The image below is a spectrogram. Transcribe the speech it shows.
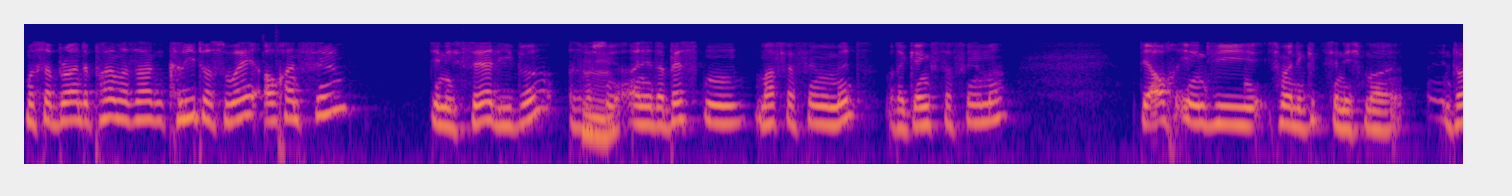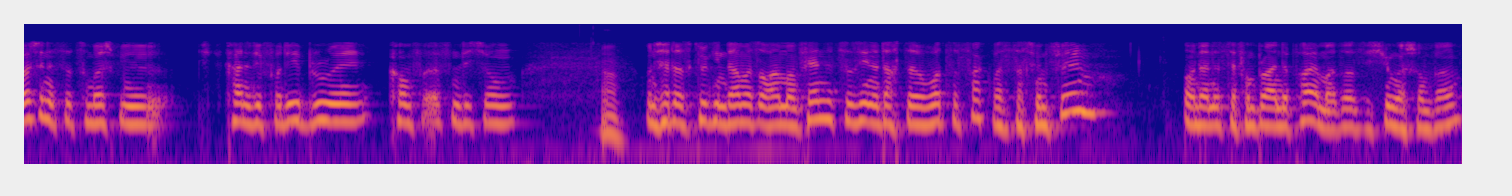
muss der Brian De Palma sagen, Kalitos Way, auch ein Film, den ich sehr liebe, also Mhm. einer der besten Mafia-Filme mit, oder Gangsterfilme, der auch irgendwie, ich meine, den gibt's hier nicht mal. In Deutschland ist er zum Beispiel keine DVD, Blu-ray, kaum Veröffentlichung. Ah. Und ich hatte das Glück, ihn damals auch einmal im Fernsehen zu sehen und dachte, what the fuck, was ist das für ein Film? Und dann ist der von Brian De Palma, also als ich jünger schon war.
